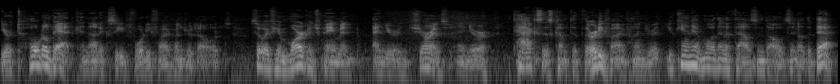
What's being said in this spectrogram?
your total debt cannot exceed $4,500. So if your mortgage payment and your insurance and your taxes come to 3500 you can't have more than $1,000 in other debt.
